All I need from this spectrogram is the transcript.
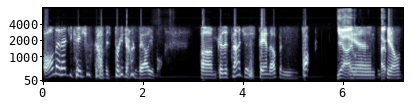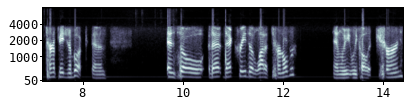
all that education stuff is pretty darn valuable because um, it's not just stand up and talk. Yeah, I, and I, you know, turn a page in a book, and and so that that creates a lot of turnover, and we we call it churn,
